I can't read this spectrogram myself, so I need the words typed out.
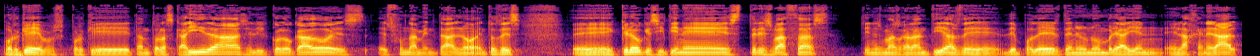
¿Por qué? Pues porque tanto las caídas, el ir colocado es, es fundamental, ¿no? Entonces, eh, creo que si tienes tres bazas, tienes más garantías de, de poder tener un hombre ahí en, en la general.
